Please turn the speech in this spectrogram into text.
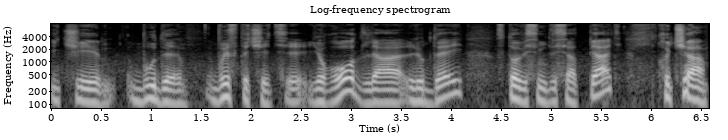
і чи буде вистачить його для людей 185. Хоча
